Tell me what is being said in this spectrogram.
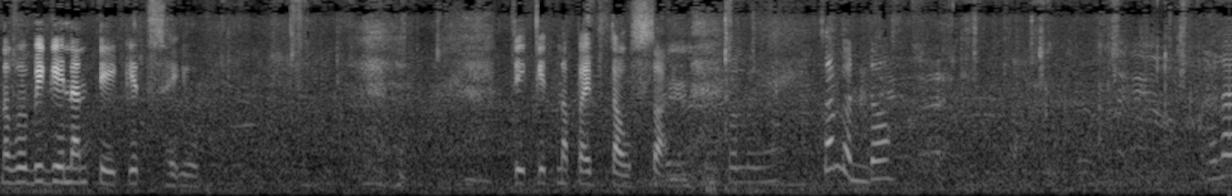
nagbibigay ng ticket sa'yo. ticket na 5,000. Yung pala yun. Saan banda? Wala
